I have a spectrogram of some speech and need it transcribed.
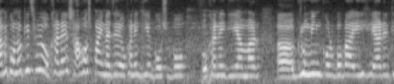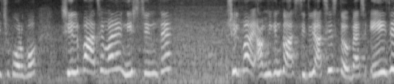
আমি কোনো কিছুই ওখানে সাহস পাই না যে ওখানে গিয়ে বসবো ওখানে গিয়ে আমার গ্রুমিং করব বা এই হেয়ারের কিছু করব। শিল্পা আছে মানে নিশ্চিন্তে শিল্পা আমি কিন্তু আসছি তুই আছিস তো? ব্যাস এই যে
